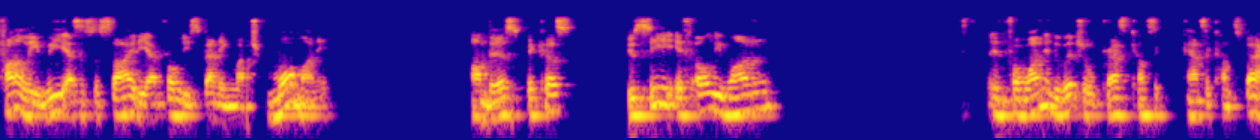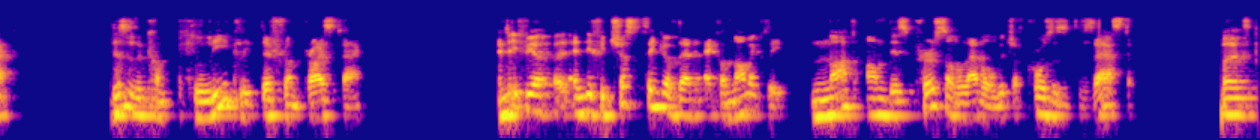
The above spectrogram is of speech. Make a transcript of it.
Funnily, we as a society are probably spending much more money on this because you see, if only one, for one individual, breast cancer, cancer comes back, this is a completely different price tag. And if you and if you just think of that economically, not on this personal level, which of course is a disaster, but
